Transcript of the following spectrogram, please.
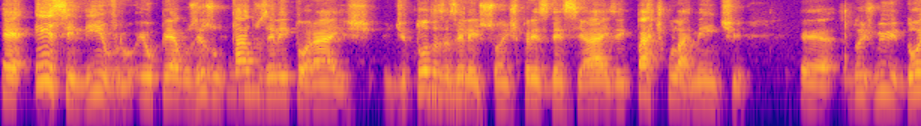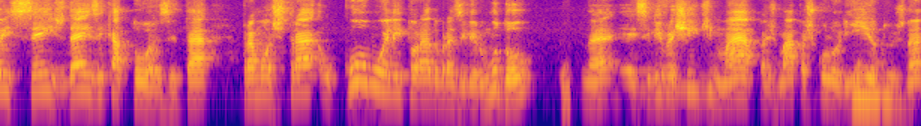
É, esse livro, eu pego os resultados eleitorais de todas as eleições presidenciais, e particularmente é, 2002, 6, 10 e 14, tá? para mostrar como o eleitorado brasileiro mudou. Né? Esse livro é cheio de mapas, mapas coloridos, né?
